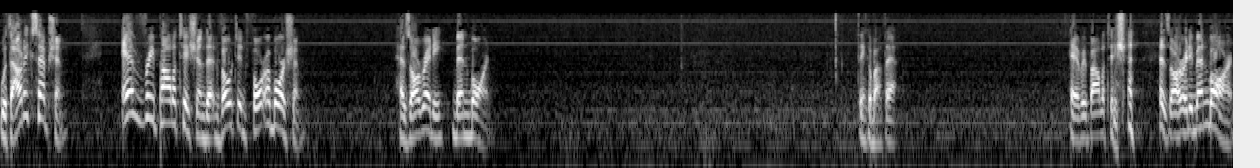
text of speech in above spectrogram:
without exception, every politician that voted for abortion has already been born? Think about that. Every politician has already been born.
